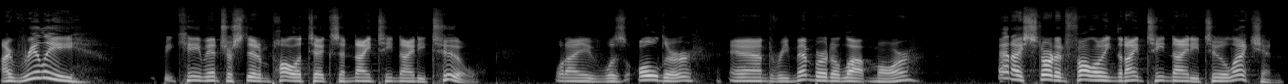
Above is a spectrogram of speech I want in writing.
I really became interested in politics in 1992 when I was older and remembered a lot more, and I started following the 1992 election.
